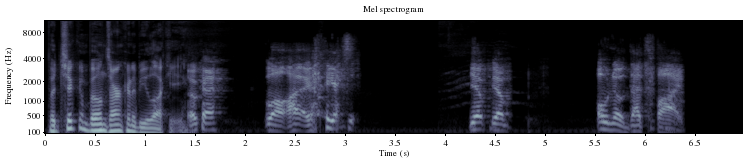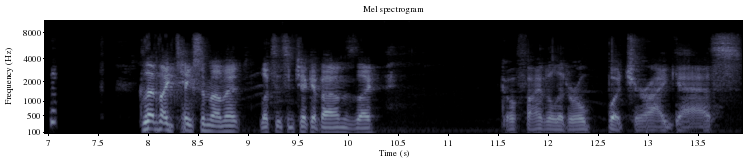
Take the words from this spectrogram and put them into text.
But chicken bones aren't going to be lucky. Okay. Well, I, I guess. Yep, yep. Oh no, that's fine. Glenn like takes a moment, looks at some chicken bones, like, go find a literal butcher, I guess.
